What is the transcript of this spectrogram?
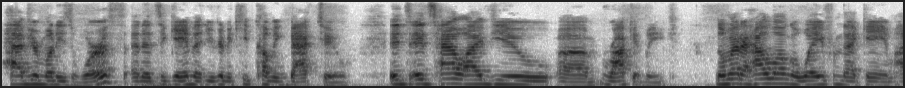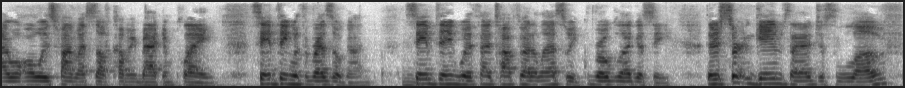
have your money's worth and it's a game that you're going to keep coming back to. It's it's how i view um, rocket league. No matter how long away from that game i will always find myself coming back and playing. Same thing with resogun. Same thing with i talked about it last week rogue legacy. There's certain games that i just love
